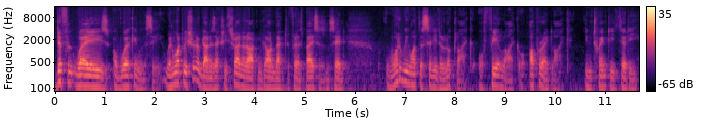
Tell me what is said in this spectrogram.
different ways of working with the city. When what we should have done is actually thrown it out and gone back to first bases and said, what do we want the city to look like or feel like or operate like in 20, 30,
